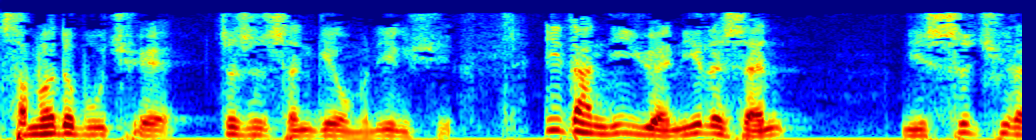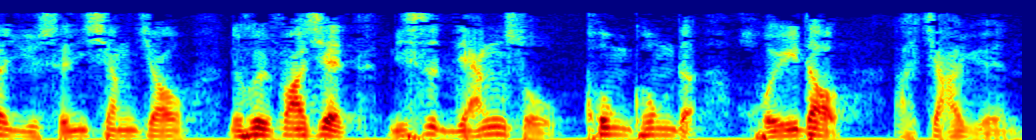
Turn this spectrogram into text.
什么都不缺，这是神给我们的应许。一旦你远离了神，你失去了与神相交，你会发现你是两手空空的回到啊家园。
